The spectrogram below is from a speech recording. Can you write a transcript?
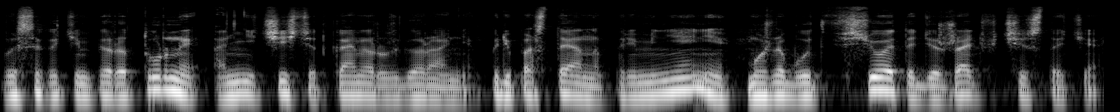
высокотемпературные, они чистят камеру сгорания. При постоянном применении можно будет все это держать в чистоте.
